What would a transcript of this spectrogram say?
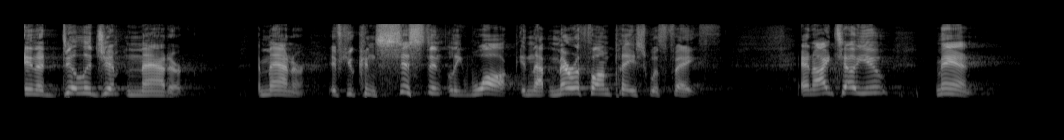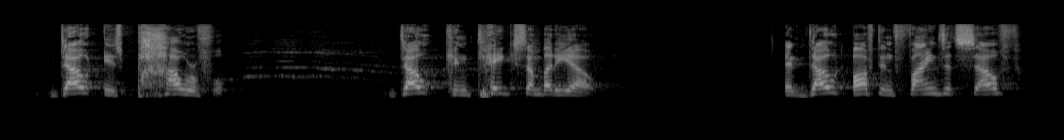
in a diligent manner. manner. If you consistently walk in that marathon pace with faith, And I tell you, man, doubt is powerful. Doubt can take somebody out. And doubt often finds itself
